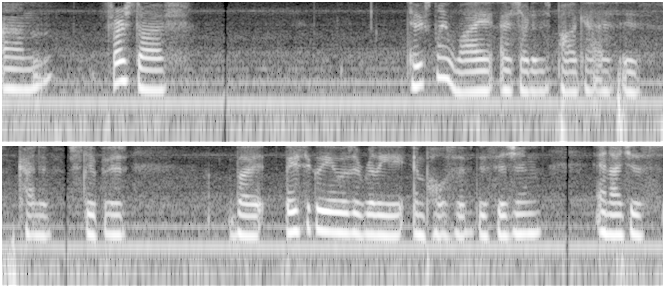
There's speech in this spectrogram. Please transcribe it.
Um, first off, to explain why I started this podcast is kind of stupid, but basically, it was a really impulsive decision, and I just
